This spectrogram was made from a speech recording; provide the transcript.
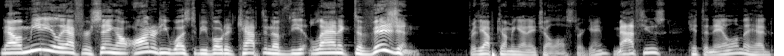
Now, immediately after saying how honored he was to be voted captain of the Atlantic Division for the upcoming NHL All Star game, Matthews hit the nail on the head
